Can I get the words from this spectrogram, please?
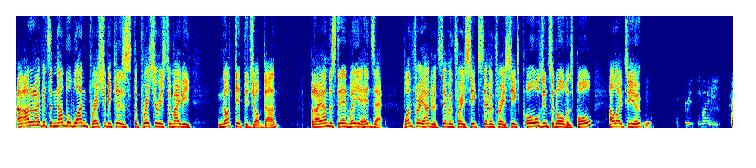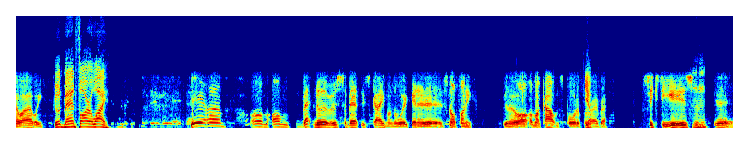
I I don't know if it's a number one pressure because the pressure is to maybe not get the job done, but I understand where your head's at. 1300 736 736. Paul's in St Albans. Paul, hello to you. How are we? Good man. Fire away. Yeah, um, I'm I'm that nervous about this game on the weekend. It, it's not funny. You know, I'm a Carlton supporter for Yep. over sixty years, and yeah.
